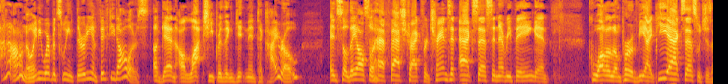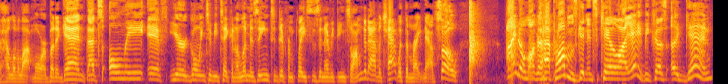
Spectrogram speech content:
I don't, I don't know, anywhere between thirty and fifty dollars. Again, a lot cheaper than getting into Cairo. And so they also have fast track for transit access and everything, and Kuala Lumpur VIP access, which is a hell of a lot more. But again, that's only if you're going to be taking a limousine to different places and everything. So I'm going to have a chat with them right now. So I no longer have problems getting into KLIA because again,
